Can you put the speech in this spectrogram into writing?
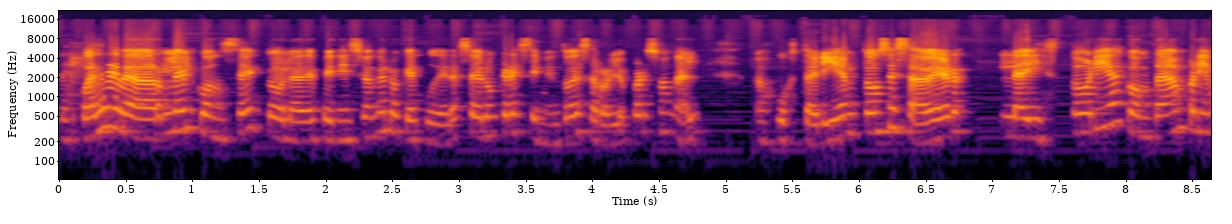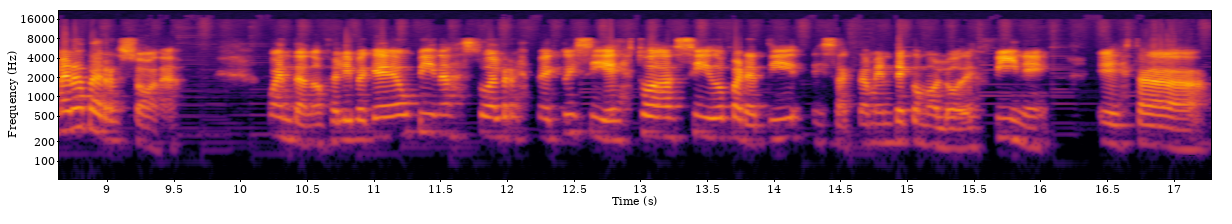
Después de darle el concepto, la definición de lo que pudiera ser un crecimiento, desarrollo personal, nos gustaría entonces saber la historia contada en primera persona. Cuéntanos, Felipe, ¿qué opinas tú al respecto y si esto ha sido para ti exactamente como lo define esta,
